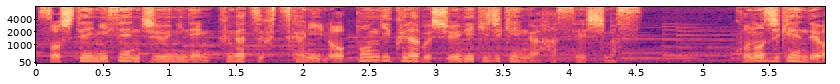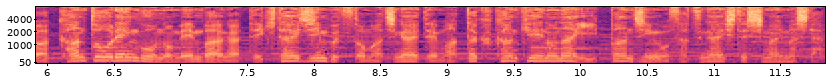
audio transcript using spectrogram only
そして2012年9月2日に六本木クラブ襲撃事件が発生します。この事件では関東連合のメンバーが敵対人物と間違えて全く関係のない一般人を殺害してしまいました。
